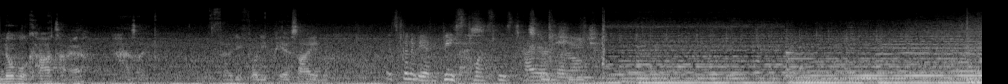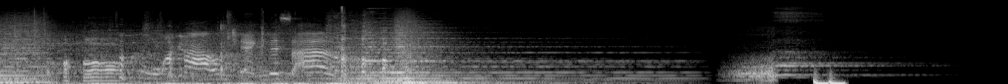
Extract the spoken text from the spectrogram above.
normal car tire has like 30, 40 psi in it. It's going to be a beast Yes. once these tires gonna are on. Oh, Wow, check this out.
